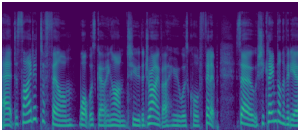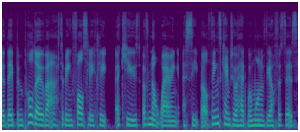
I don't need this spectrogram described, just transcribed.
uh, decided to film what was going on to the driver, who was called Philip. So she claimed on the video they'd been pulled over after being falsely accu- accused of not wearing a seatbelt. Things came to a head when one of the officers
